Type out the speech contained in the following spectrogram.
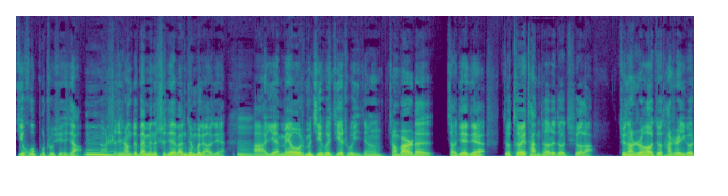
几乎不出学校，嗯啊，实际上对外面的世界完全不了解嗯啊，也没有什么机会接触已经上班的小姐姐，就特别忐忑的就去了。去那之后，就它是一个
